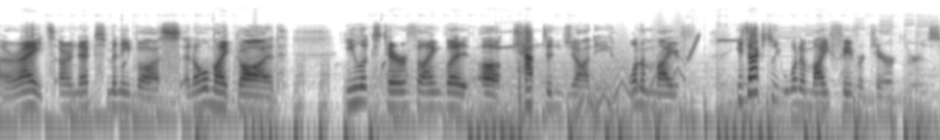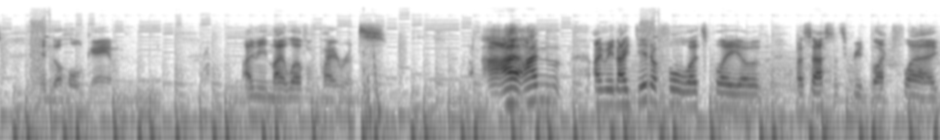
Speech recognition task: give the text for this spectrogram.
Alright, our next mini-boss, and oh my god, he looks terrifying, but, uh, Captain Johnny, one of my, he's actually one of my favorite characters in the whole game. I mean, my love of pirates. I, I'm, I mean, I did a full Let's Play of Assassin's Creed Black Flag,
